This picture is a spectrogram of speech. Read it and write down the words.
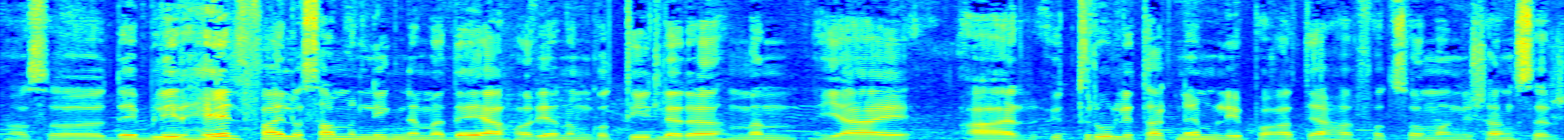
Altså, det blir helt feil å sammenligne med det jeg har gjennomgått tidligere, men jeg er utrolig takknemlig på at jeg har fått så mange sjanser,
